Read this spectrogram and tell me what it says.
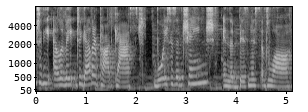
to the Elevate Together podcast Voices of Change in the Business of Law.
